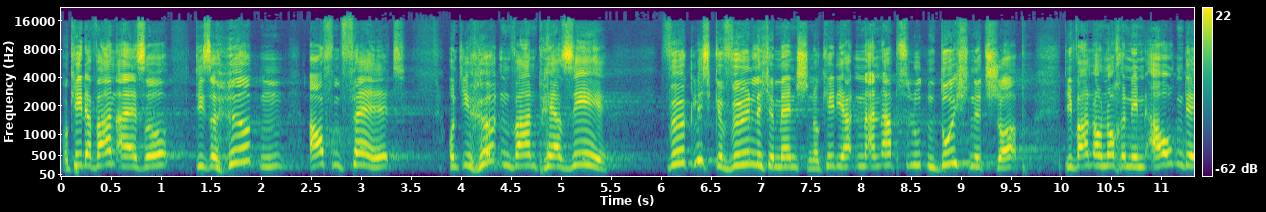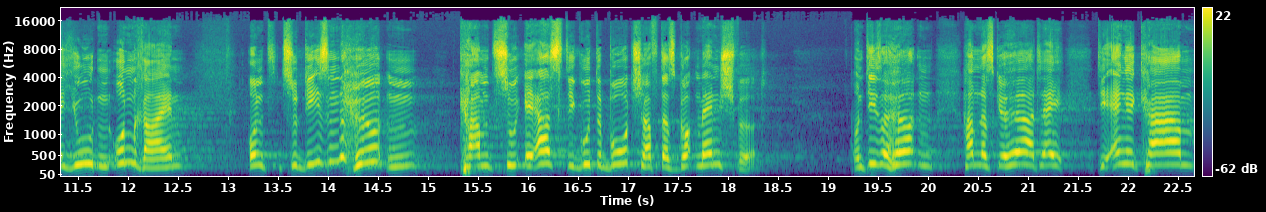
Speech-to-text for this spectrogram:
Okay, da waren also diese Hirten auf dem Feld und die Hirten waren per se wirklich gewöhnliche Menschen, okay, die hatten einen absoluten Durchschnittsjob, die waren auch noch in den Augen der Juden unrein und zu diesen Hirten kam zuerst die gute Botschaft, dass Gott Mensch wird. Und diese Hirten haben das gehört, hey, die Engel kamen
